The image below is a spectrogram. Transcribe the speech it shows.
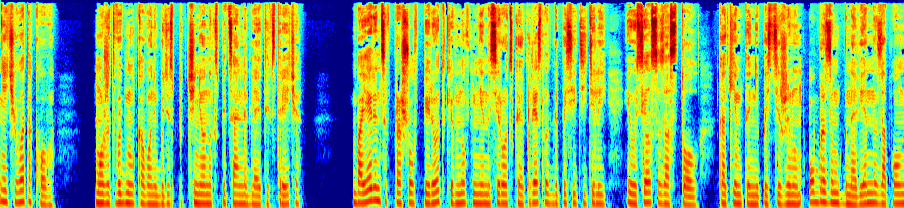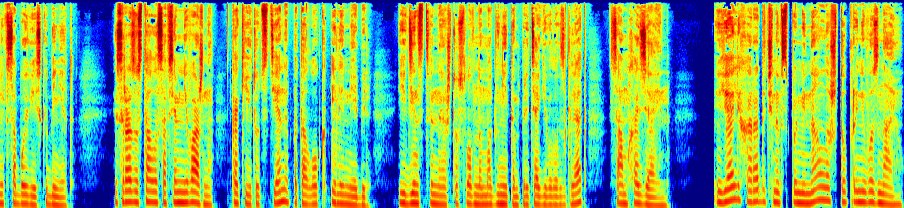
Ничего такого. Может, выгнал кого-нибудь из подчиненных специально для этой встречи? Бояринцев прошел вперед, кивнув мне на сиротское кресло для посетителей и уселся за стол, каким-то непостижимым образом мгновенно заполнив собой весь кабинет. И сразу стало совсем неважно, какие тут стены, потолок или мебель. Единственное, что словно магнитом притягивало взгляд — сам хозяин. Я лихорадочно вспоминала, что про него знаю.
